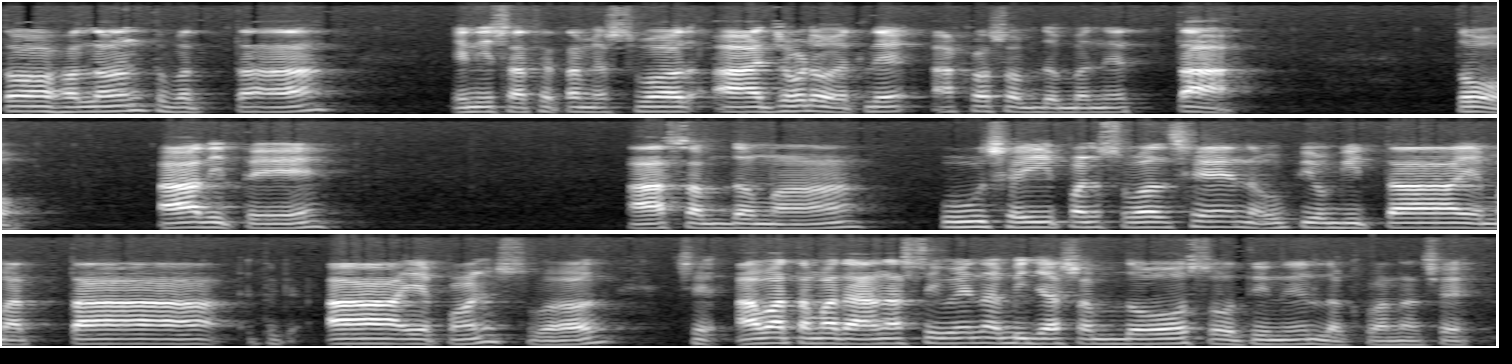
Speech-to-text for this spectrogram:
ત હલંત વત્તા એની સાથે તમે સ્વર આ જોડો એટલે આખો શબ્દ બને તા. તો આ રીતે આ શબ્દમાં ઉ છે એ પણ સ્વર છે અને ઉપયોગીતા એમાં તા આ એ પણ સ્વર છે. આવા તમારે આના સિવાયના બીજા શબ્દો શોધીને લખવાના છે.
